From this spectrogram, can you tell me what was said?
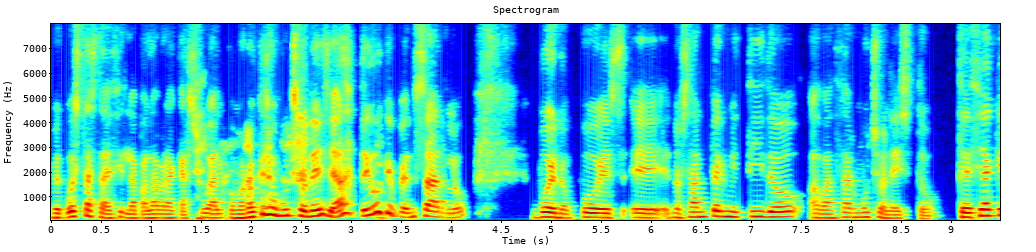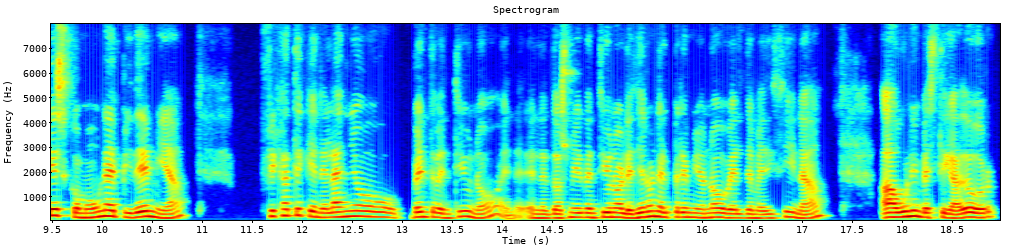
Me cuesta hasta decir la palabra casual, como no creo mucho en ella, tengo que pensarlo. Bueno, pues eh, nos han permitido avanzar mucho en esto. Te decía que es como una epidemia. Fíjate que en el año 2021, en el 2021, le dieron el premio Nobel de Medicina a un investigador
